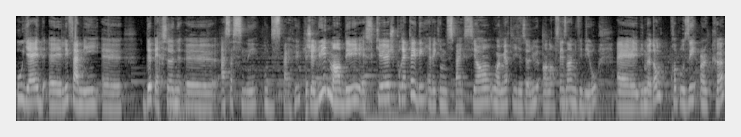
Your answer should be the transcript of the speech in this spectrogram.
où il aide euh, les familles euh, de personnes euh, assassinées ou disparues. Je lui ai demandé est-ce que je pourrais t'aider avec une disparition ou un meurtre irrésolu en en faisant une vidéo? Euh, il m'a donc proposé un cas.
